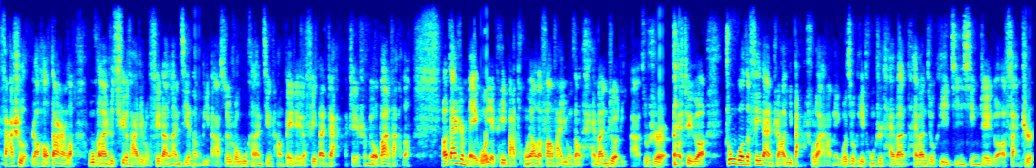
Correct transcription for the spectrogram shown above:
发射，然后当然了，乌克兰是缺乏这种飞弹拦截能力的啊，所以说乌克兰经常被这个飞弹炸，这也是没有办法的啊。但是美国也可以把同样的方法用到台湾这里啊，就是 这个中国的飞弹只要一打出来啊，美国就可以通知台湾，台湾就可以进行这个反制。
